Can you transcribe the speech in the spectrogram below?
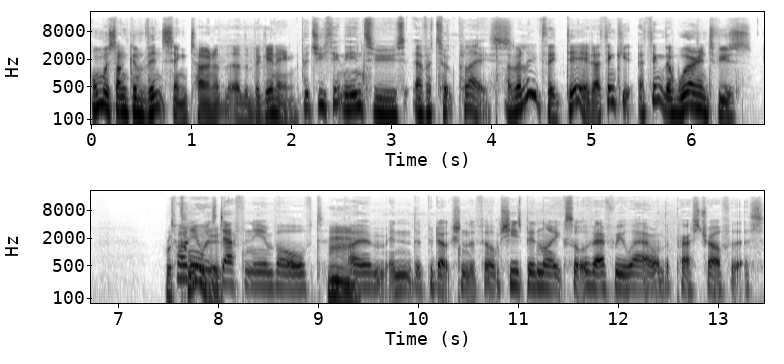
almost unconvincing tone at the, at the beginning. But do you think the interviews ever took place? I believe they did. I think I think there were interviews recorded. Tonya was definitely involved Hmm. um, in the production of the film. She's been like sort of everywhere on the press trail for this,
